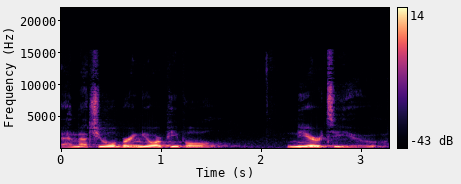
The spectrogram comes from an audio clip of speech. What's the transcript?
and that you will bring your people near to you,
